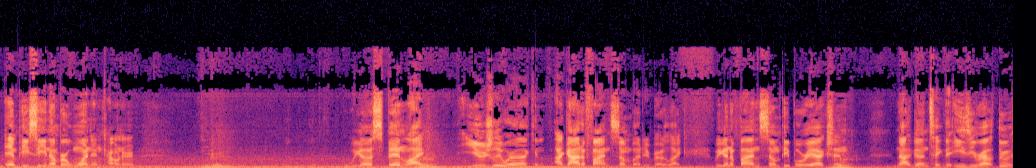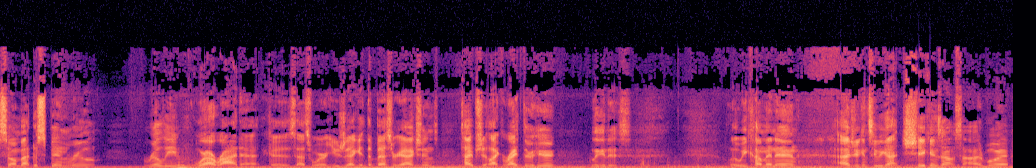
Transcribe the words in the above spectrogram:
NPC number one encounter we gonna spend like usually where I can I gotta find somebody, bro. Like we gonna find some people reaction. Not gonna take the easy route through it, so I'm about to spin real really where I ride at, because that's where usually I get the best reactions. Type shit like right through here. Look at this. We coming in. As you can see, we got chickens outside, boy.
